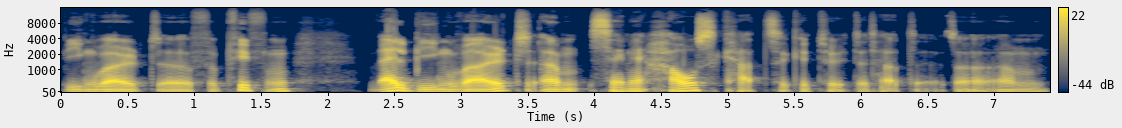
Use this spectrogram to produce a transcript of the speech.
Biegenwald äh, verpfiffen, weil Biegenwald ähm, seine Hauskatze getötet hatte. Also ähm,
